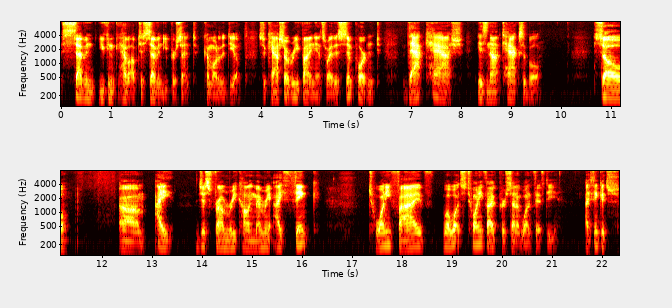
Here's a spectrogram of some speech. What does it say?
seven you can have up to 70% come out of the deal. So cash out refinance, why this is important, that cash is not taxable. So um, I just from recalling memory, I think 25 well what's 25% of 150? I think it's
